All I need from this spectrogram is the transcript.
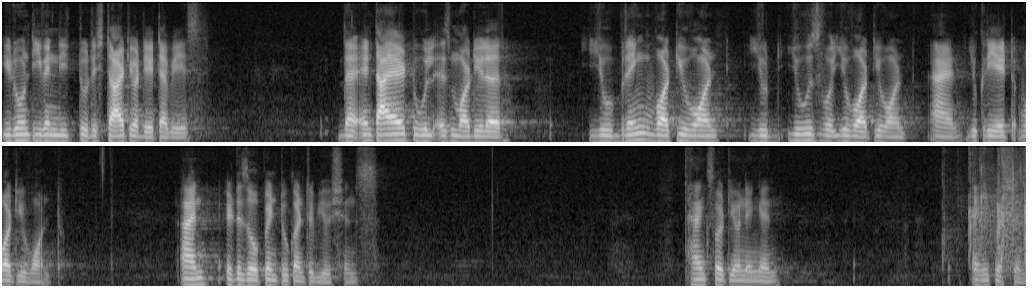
You don't even need to restart your database. The entire tool is modular. You bring what you want, you use what you, what you want, and you create what you want and it is open to contributions. Thanks for tuning in. Any questions?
